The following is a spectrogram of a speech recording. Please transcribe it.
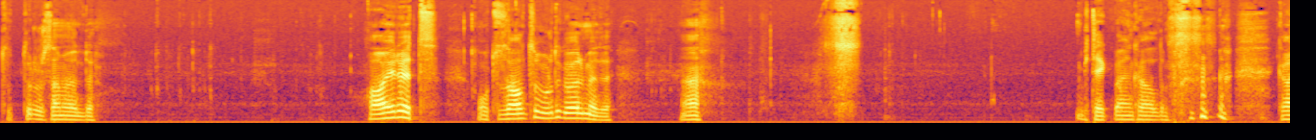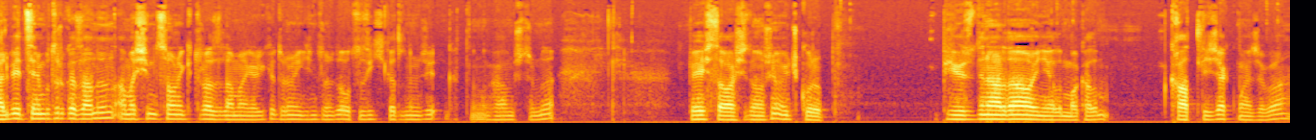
Tutturursam öldü. Hayret. 36 vurduk ölmedi. Heh. Bir tek ben kaldım. Galibiyet senin bu tur kazandın ama şimdi sonraki tur hazırlanman gerekiyor. Turun ikinci turunda 32 katılımcı katılıma kalmış durumda. 5 savaşçıdan oluşan 3 grup. Bir 100 dinar daha oynayalım bakalım. Katlayacak mı acaba?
